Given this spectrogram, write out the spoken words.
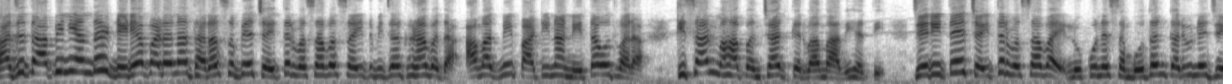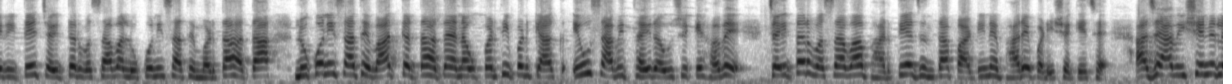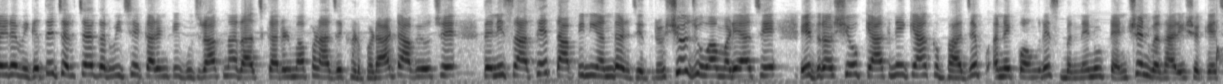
આજે તાપીની અંદર ડેડિયાપાડાના ધારાસભ્ય ચૈતર વસાવા સહિત બીજા ઘણા બધા આમ આદમી પાર્ટીના નેતાઓ દ્વારા કિસાન મહાપંચાયત કરવામાં આવી હતી. જે રીતે ચૈતર વસાવાએ લોકોને સંબોધન કર્યું ને જે રીતે ચૈતર વસાવા લોકોની સાથે મળતા હતા, લોકોની સાથે વાત કરતા હતા, એના ઉપરથી પણ ક્યાંક એવું સાબિત થઈ રહ્યું છે કે હવે ચૈતર વસાવા ભારતીય જનતા પાર્ટીને ભારે પડી શકે છે. આજે આ વિષયને લઈને વિગતે ચર્ચા કરવી છે કારણ કે ગુજરાતના રાજકારણમાં પણ આજે ખળભળાટ આવ્યો છે. તેની સાથે તાપીની અંદર જે દ્રશ્યો જોવા મળ્યા છે, એ દ્રશ્યો ક્યાંક ને ક્યાંક ભાજપ અને કોંગ્રેસ બંનેનું ટેન્શન વધારી શકે છે.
